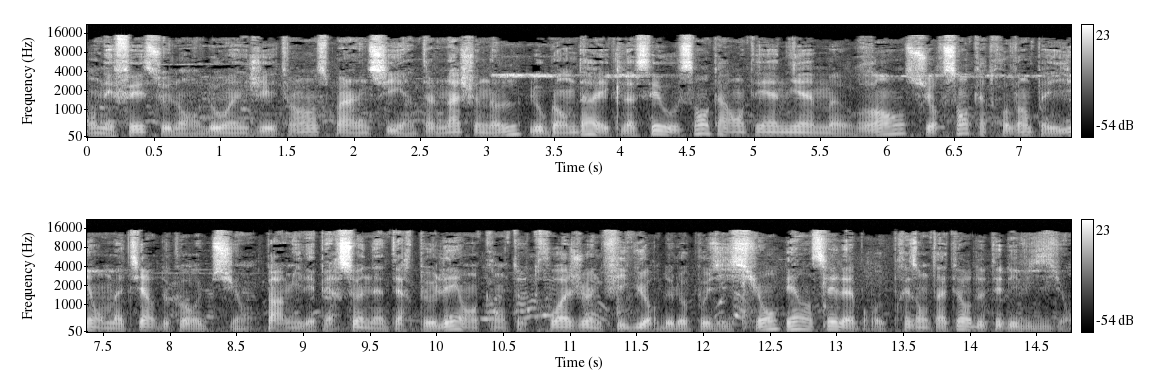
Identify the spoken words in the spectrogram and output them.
En effet, selon l'ONG Transparency International, l'Ouganda est classé au 141e rang sur 180 pays en matière de corruption. Parmi les personnes interpellées, on compte trois jeunes figures de l'opposition et un célèbre présentateur de télévision.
